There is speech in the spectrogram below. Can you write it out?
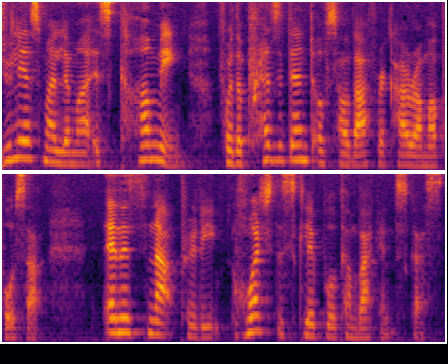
Julius Malema is coming for the president of South Africa, Ramaphosa. And it's not pretty. Watch this clip, we'll come back and discuss.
